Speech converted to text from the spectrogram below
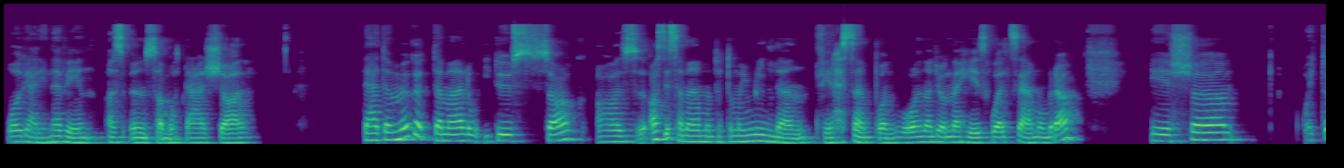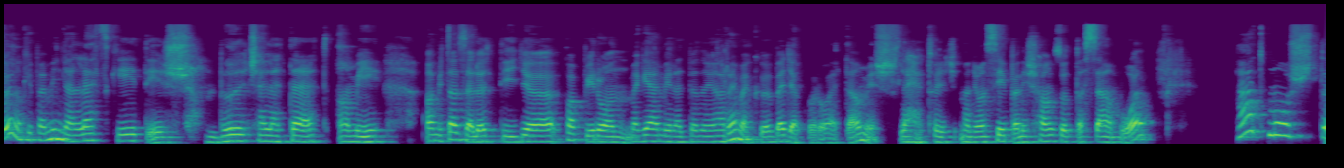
polgári nevén az önszabotással. Tehát a mögöttem álló időszak, az azt hiszem elmondhatom, hogy mindenféle szempontból nagyon nehéz volt számomra, és hogy tulajdonképpen minden leckét és bölcseletet, ami, amit azelőtt így papíron, meg elméletben olyan remekül begyakoroltam, és lehet, hogy nagyon szépen is hangzott a számból, hát most,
